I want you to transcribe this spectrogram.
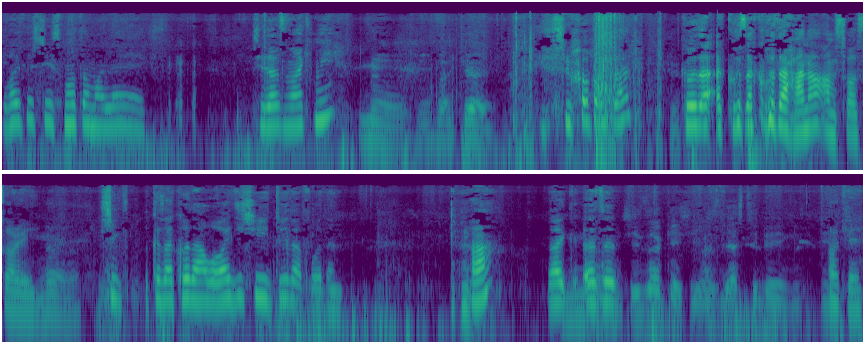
Why did she snort on my legs? She doesn't like me. No, he's okay. She was that? Cause I, cause I called her Hannah. I'm so sorry. No. She, cause I called her. Why did she do that for then? Huh? Like, no, as a, she's okay. She was just doing it. okay.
